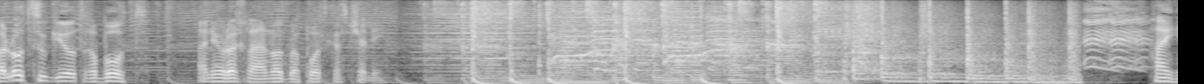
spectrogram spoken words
ועל עוד סוגיות רבות, אני הולך לענות בפודקאסט שלי. היי,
